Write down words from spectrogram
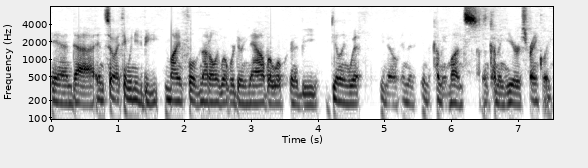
And uh, and so I think we need to be mindful of not only what we're doing now, but what we're going to be dealing with, you know, in the in the coming months and coming years, frankly.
